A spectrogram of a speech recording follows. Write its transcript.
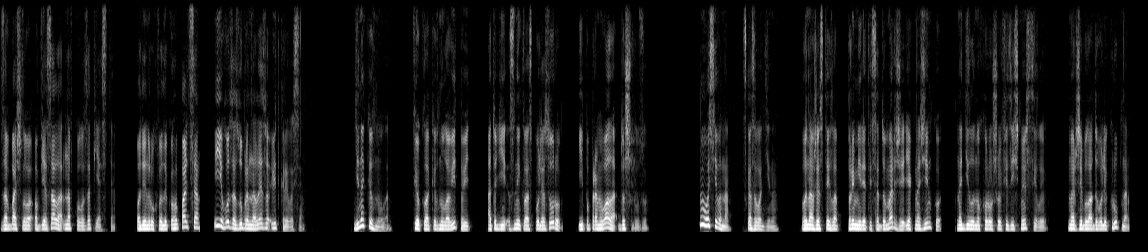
завбачливо обв'язала навколо зап'ястя. Один рух великого пальця, і його зазубрене лезо відкрилося. Діна кивнула. Фьокла кивнула у відповідь, а тоді зникла з поля зору і попрямувала до шлюзу. Ну, ось і вона, сказала Діна. Вона вже встигла примірятися до мержі, як на жінку, наділену хорошою фізичною силою. Мержі була доволі крупна,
